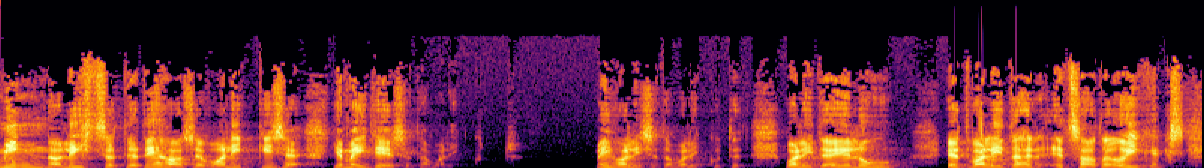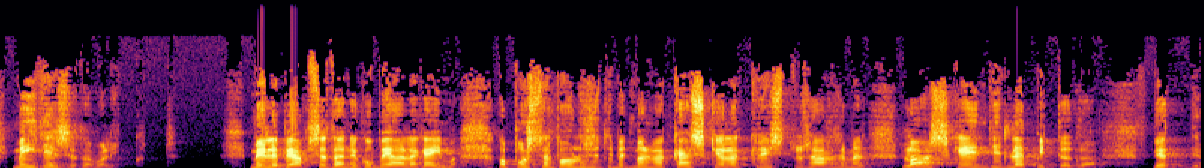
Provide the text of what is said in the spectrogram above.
minna lihtsalt ja teha see valik ise ja me ei tee seda valikut. me ei vali seda valikut, et valida elu, et valida, et saada õigeks, me ei tee seda valikut meile peab seda nagu peale käima. Apostel Paulus ütleb, et me oleme käskjalad Kristuse asemel, laske endid lepitada. et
